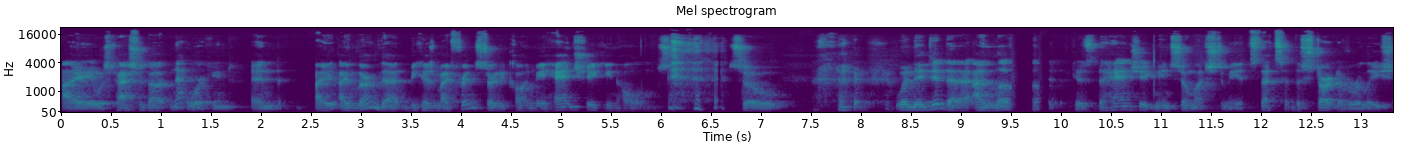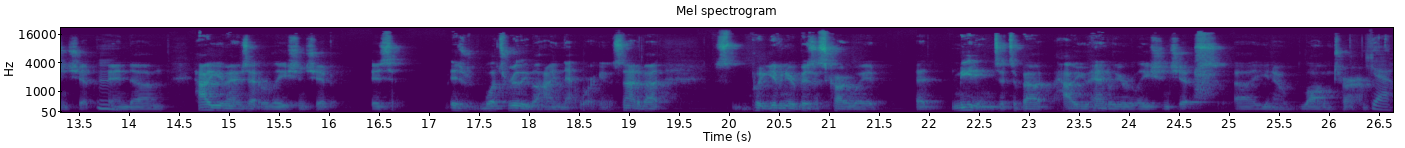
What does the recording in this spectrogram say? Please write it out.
I was passionate about networking. And I, I learned that because my friends started calling me Handshaking Holmes. so when they did that, I loved it because the handshake means so much to me. It's that's the start of a relationship, mm. and um, how you manage that relationship is is what's really behind networking. It's not about put, giving your business card away at, meetings. It's about how you handle your relationships, uh, you know, long term. Yeah.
